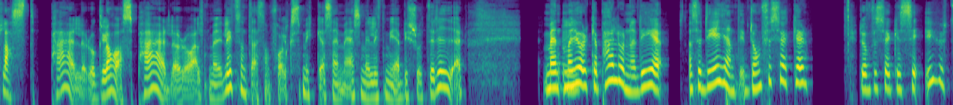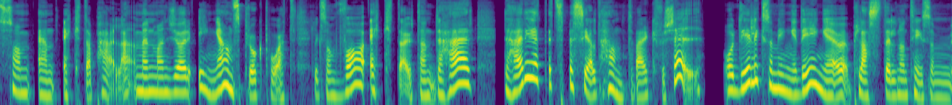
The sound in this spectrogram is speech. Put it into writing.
plastpärlor och glaspärlor och allt möjligt sånt där som folk smyckar sig med som är lite mer bijouterier. Men mm. Mallorca-pärlorna, det är, alltså det är egentligen, de försöker de försöker se ut som en äkta pärla, men man gör inga anspråk på att liksom vara äkta, utan det här, det här är ett, ett speciellt hantverk för sig. Och det är liksom inget, det är inget plast eller någonting som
